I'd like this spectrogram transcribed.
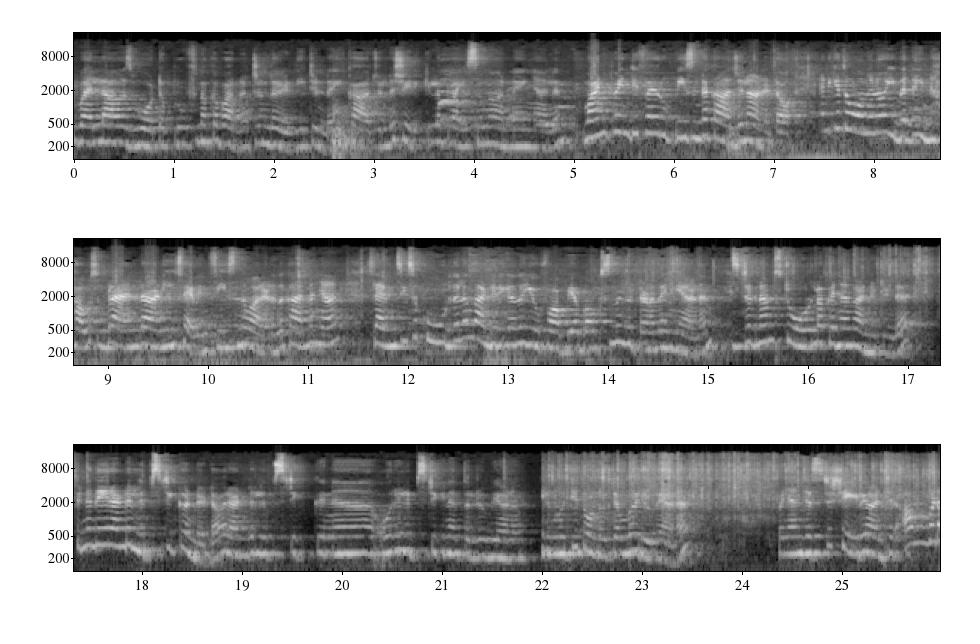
twelve hours waterproof എന്നൊക്കെ പറഞ്ഞിട്ടുണ്ട് എഴുതിയിട്ടുണ്ട്. ഈ കാജലിന്റെ ശരിക്കുള്ള പ്രൈസ് എന്ന് പറഞ്ഞു കഴിഞ്ഞാൽ വൺ ട്വന്റി ഫൈവ് റുപ്പീസിന്റെ കാജലാണ് കേട്ടോ എനിക്ക് തോന്നുന്നു ഇവരുടെ ഇൻഹൗസ് ബ്രാൻഡാണ് ഈ സെവൻ സീസ് എന്ന് പറയുന്നത്. കാരണം ഞാൻ സെവൻ സീസ് കൂടുതലും കണ്ടിരിക്കുന്നത് യൂഫോബിയ ബോക്സ് നിന്ന് കിട്ടണത് തന്നെയാണ്. ഇൻസ്റ്റഗ്രാം സ്റ്റോറിലൊക്കെ ഞാൻ കണ്ടിട്ടുണ്ട്. പിന്നെ ഇതേ രണ്ട് ലിപ്സ്റ്റിക് ഉണ്ട് കേട്ടോ രണ്ട് ലിപ്സ്റ്റിക്കിന് ഒരു ലിപ്സ്റ്റിക്കിന് എത്ര രൂപയാണ്? ഇരുന്നൂറ്റി തൊണ്ണൂറ്റൊമ്പത് രൂപയാണ്. അപ്പൊ ഞാൻ ജസ്റ്റ് ഷെയ്ഡ് കാണിച്ചത് അമ്പട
